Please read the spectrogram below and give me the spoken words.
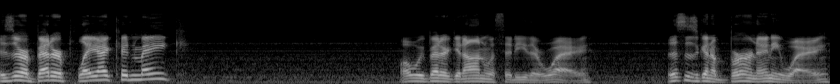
Is there a better play I could make? Well, we better get on with it either way. This is going to burn anyway.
